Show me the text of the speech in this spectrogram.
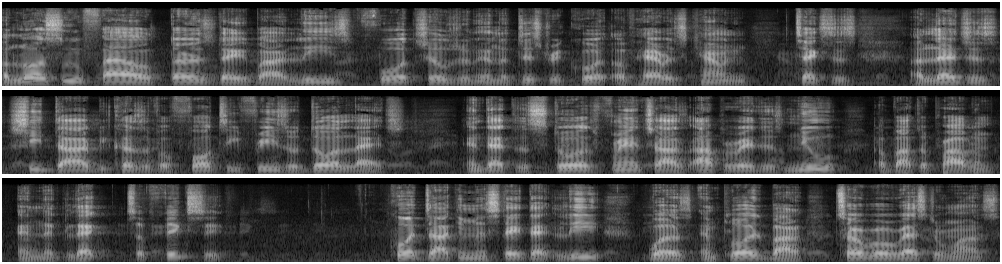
A lawsuit filed Thursday by Lee's four children in the District Court of Harris County Texas, alleges she died because of a faulty freezer door latch and that the store's franchise operators knew about the problem and neglect to fix it. Court documents state that Lee was employed by Turbo Restaurants,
